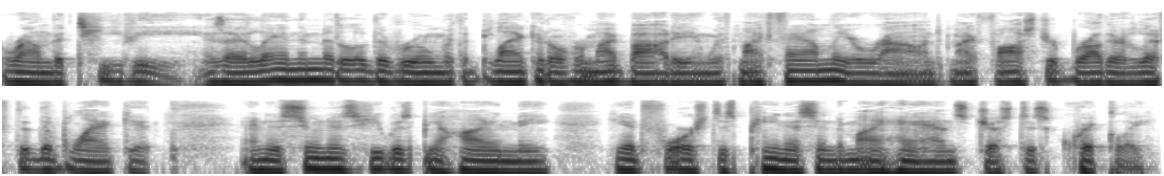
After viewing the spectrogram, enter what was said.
around the TV. As I lay in the middle of the room with a blanket over my body and with my family around, my foster brother lifted the blanket, and as soon as he was behind me, he had forced his penis into my hands just as quickly.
